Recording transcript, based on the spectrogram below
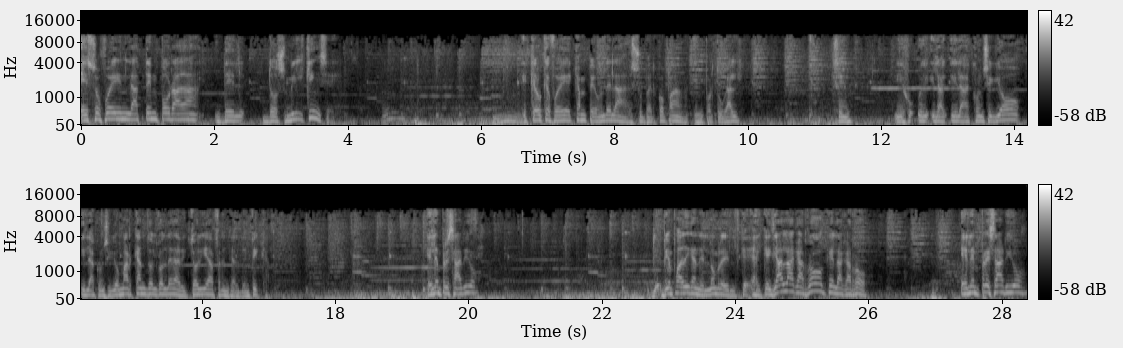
Eso fue en la temporada del 2015. Y creo que fue campeón de la Supercopa en Portugal. Sí. Y, la, consiguió y la consiguió marcando el gol de la victoria frente al Benfica. El empresario bien pueda digan el nombre el que, el que ya la agarró que la agarró. El empresario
